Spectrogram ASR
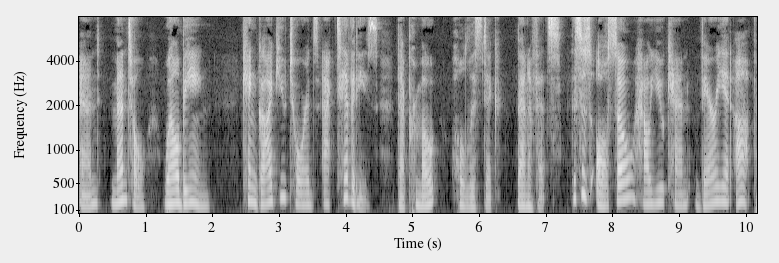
and mental well being can guide you towards activities that promote holistic benefits. This is also how you can vary it up.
